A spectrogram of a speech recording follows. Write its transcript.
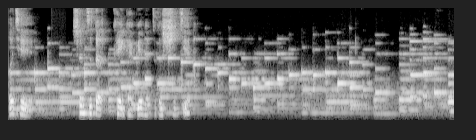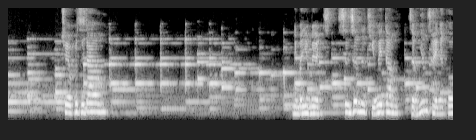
而且甚至的可以改变了这个世界。所以我不知道。你们有没有深深的体会到，怎么样才能够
